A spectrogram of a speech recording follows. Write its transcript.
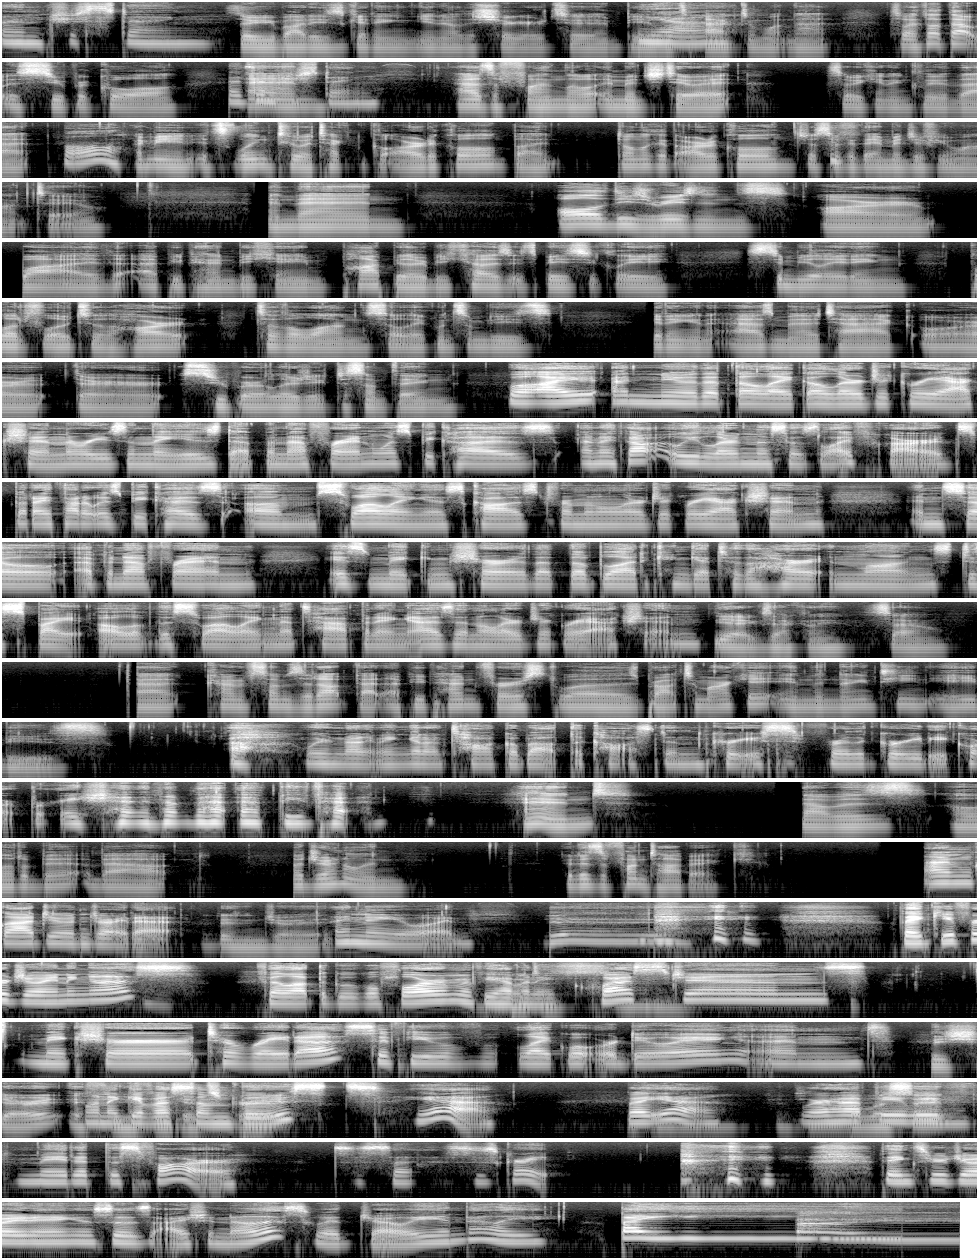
Interesting. So your body's getting, you know, the sugar to be able Yeah. to act and whatnot. So I thought that was super cool. That's And- interesting. It has a fun little image to it. So we can include that. Cool. I mean, it's linked to a technical article, but don't look at the article. Just look at the image if you want to. And then all of these reasons are why the EpiPen became popular because it's basically stimulating blood flow to the heart, to the lungs. So, like when somebody's getting an asthma attack or they're super allergic to something, Well, I, I knew that the like allergic reaction, the reason they used epinephrine was because, and I thought we learned this as lifeguards, but I thought it was because um, swelling is caused from an allergic reaction. And so epinephrine is making sure that the blood can get to the heart and lungs despite all of the swelling that's happening as an allergic reaction. Yeah, exactly. So that kind of sums it up. That EpiPen first was brought to market in the 1980s. Ah, we're not even going to talk about the cost increase for the greedy corporation of that EpiPen. And that was a little bit about adrenaline. It is a fun topic. I'm glad you enjoyed it. I did enjoy it. I knew you would. Yay. Thank you for joining us. Fill out the Google form if you have Let any questions. Make sure to rate us if you like what we're doing and Please share it. if want to give us some great. boosts. Yeah. But yeah, we're happy we've made it this far. This is, uh, this is great. Thanks for joining. This is I Should Know This with Joey and Ellie. Bye. Bye.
